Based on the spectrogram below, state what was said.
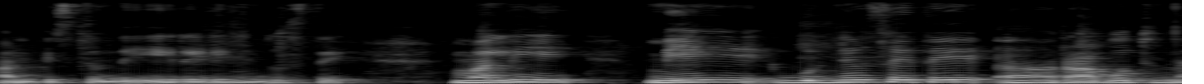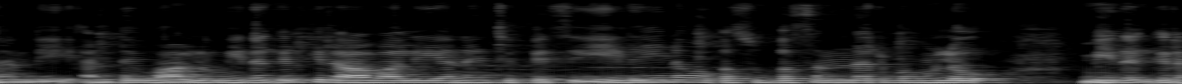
అనిపిస్తుంది ఈ రీడింగ్ చూస్తే. మళ్ళీ మీ గుడ్ న్యూస్ అయితే రాబోతుందండి. అంటే వాళ్ళు మీ దగ్గరికి రావాలి అని చెప్పేసి ఏదైనా ఒక శుభ సందర్భంలో మీ దగ్గర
